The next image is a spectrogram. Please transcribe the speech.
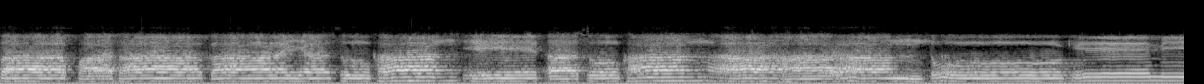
สัพพทากายสุขังจิตสุขังอารันตุคิมิ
